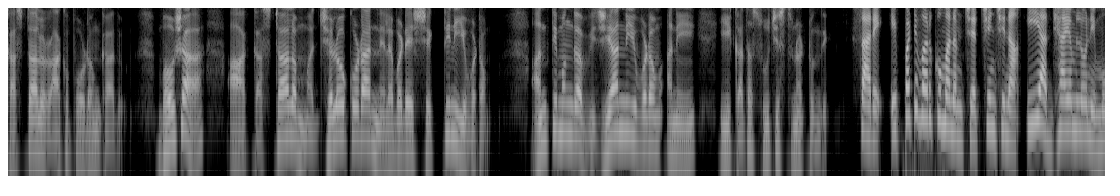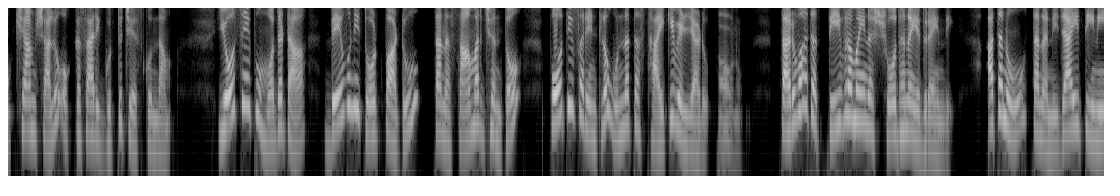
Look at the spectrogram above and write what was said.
కష్టాలు రాకపోవడం కాదు. బహుశా ఆ కష్టాల మధ్యలో కూడా నిలబడే శక్తిని ఇవ్వటం అంతిమంగా విజయాన్ని ఇవ్వడం అని ఈ కథ సూచిస్తున్నట్టుంది. సరే ఇప్పటి వరకు మనం చర్చించిన ఈ అధ్యాయంలోని ముఖ్యాంశాలు ఒక్కసారి గుర్తు చేసుకుందాం. యోసేపు మొదట దేవుని తోడ్పాటు తన సామర్థ్యంతో పోతిఫరింట్లో ఉన్నత స్థాయికి వెళ్ళాడు. అవును. తరువాత తీవ్రమైన శోధన ఎదురైంది. అతను తన నిజాయితీని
